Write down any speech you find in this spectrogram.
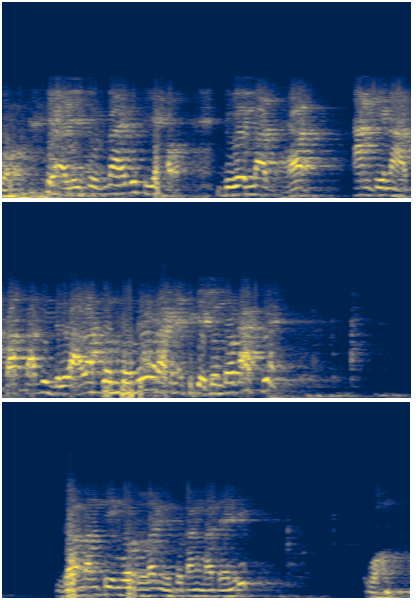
Wah, ya ahli sunnah itu siap. Dua madhab anti nasab tapi delalah contohnya orang kena tiga contoh kabeh. Zaman Timur Lain itu kang mata ini. Wong.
